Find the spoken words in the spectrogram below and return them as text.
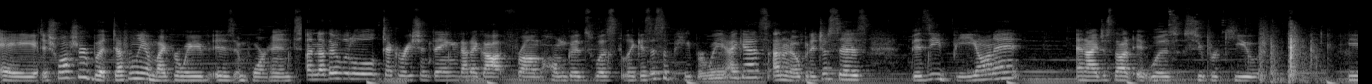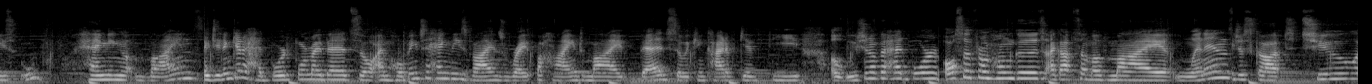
a dishwasher, but definitely a microwave is important. Another little decoration thing that I got from Home Goods was like, is this a paperweight, I guess? I don't know, but it just says Busy Bee on it. And I just thought it was super cute. These, ooh, hanging vines. I didn't get a headboard for my bed, so I'm hoping to hang these vines right behind my bed so it can kind of give the illusion of a headboard. Also from Home Goods, I got some of my linens. I just got two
